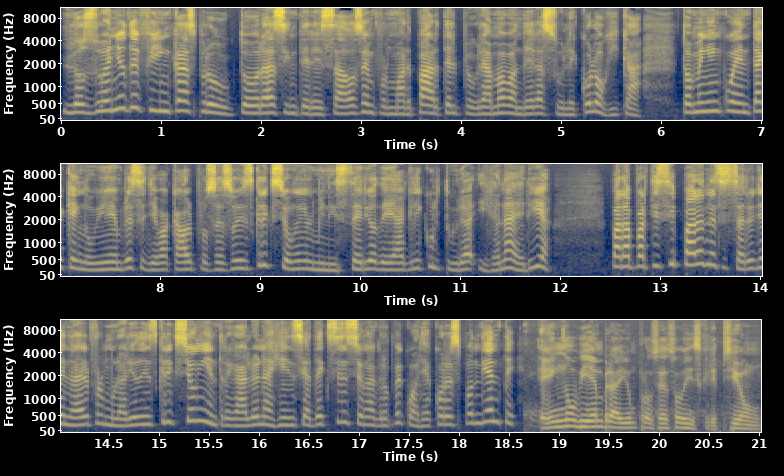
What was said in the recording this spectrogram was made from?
Los dueños de fincas productoras interesados en formar parte del programa Bandera Azul Ecológica tomen en cuenta que en noviembre se lleva a cabo el proceso de inscripción en el Ministerio de Agricultura y Ganadería. Para participar es necesario llenar el formulario de inscripción y entregarlo en la agencia de extensión agropecuaria correspondiente. En noviembre hay un proceso de inscripción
